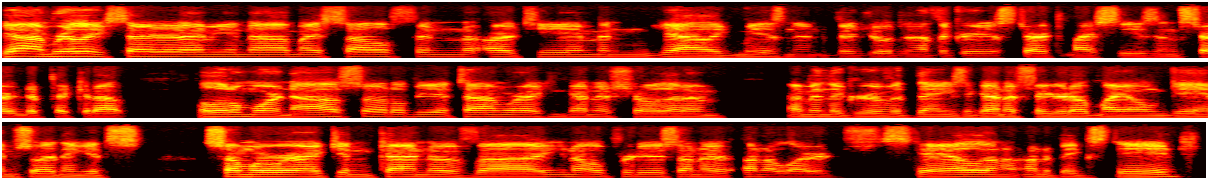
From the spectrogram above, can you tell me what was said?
Yeah, I'm really excited. I mean, uh, myself and our team, and yeah, like me as an individual, didn't have the greatest start to my season. Starting to pick it up a little more now, so it'll be a time where I can kind of show that I'm I'm in the groove of things and kind of figured out my own game. So I think it's somewhere where I can kind of uh, you know produce on a on a large scale and on a big stage.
